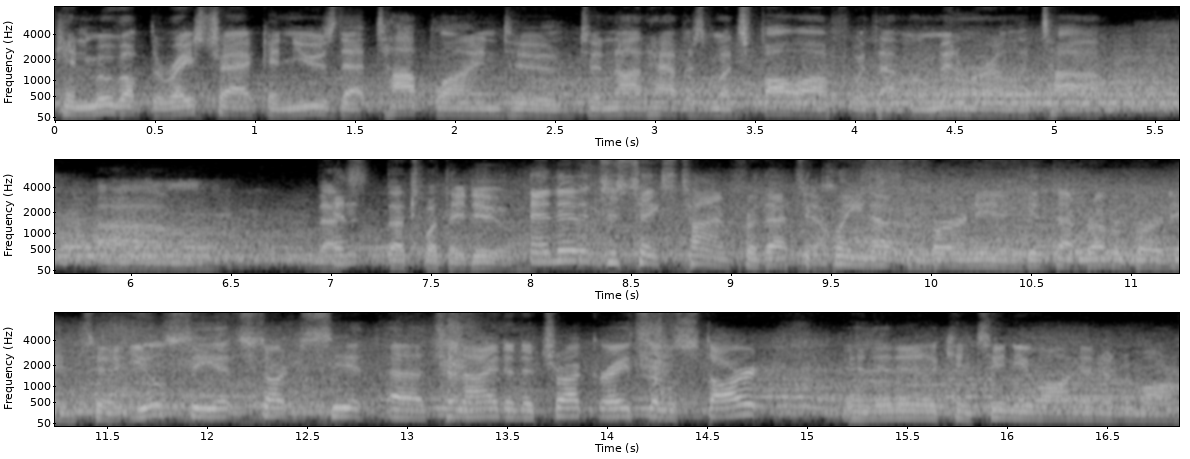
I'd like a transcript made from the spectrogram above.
can move up the racetrack and use that top line to, to not have as much fall off with that momentum around the top, um, that's and, that's what they do. And then it just takes time for that to yeah. clean up and burn in and get that rubber burn into it. You'll see it, start to see it uh, tonight in the truck race. It'll start, and then it'll continue on into tomorrow.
